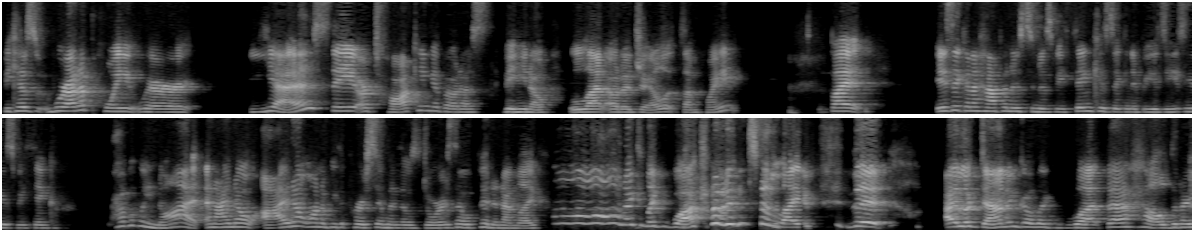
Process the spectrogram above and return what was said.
Because we're at a point where, yes, they are talking about us being, you know, let out of jail at some point, but is it going to happen as soon as we think? Is it going to be as easy as we think? Probably not. And I know I don't want to be the person when those doors open and I'm like, oh, and I can like walk out into life that I look down and go like, what the hell did I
